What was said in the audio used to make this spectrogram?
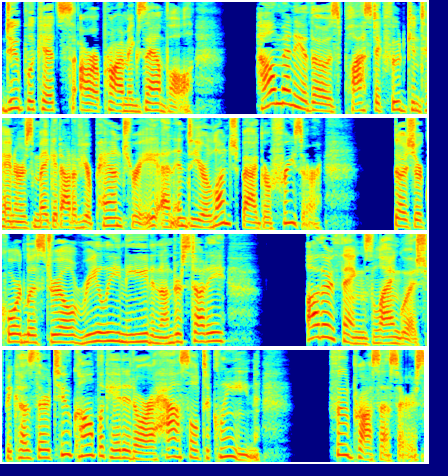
Duplicates are a prime example. How many of those plastic food containers make it out of your pantry and into your lunch bag or freezer? Does your cordless drill really need an understudy? Other things languish because they're too complicated or a hassle to clean. Food processors,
